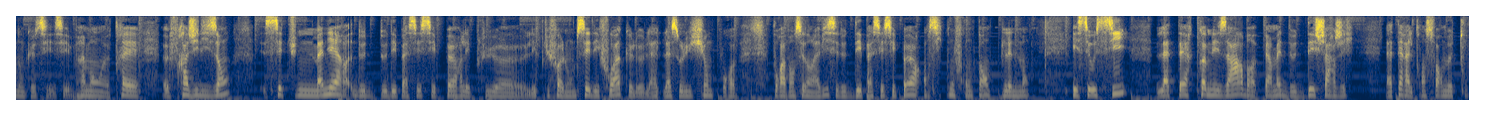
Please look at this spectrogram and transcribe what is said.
donc c'est vraiment très fragilisant, c'est une manière de, dépasser ces peurs les plus, les plus folles. On le sait des fois que la, la, solution pour, pour avancer dans la vie, c'est de dépasser ces peurs en s'y confrontant pleinement. Et c'est aussi, la terre comme les arbres permettent de décharger. La terre, elle transforme tout.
